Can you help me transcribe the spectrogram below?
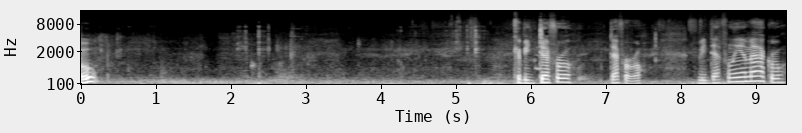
Oh. Could be deferal. Deferal. Could be definitely a mackerel.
